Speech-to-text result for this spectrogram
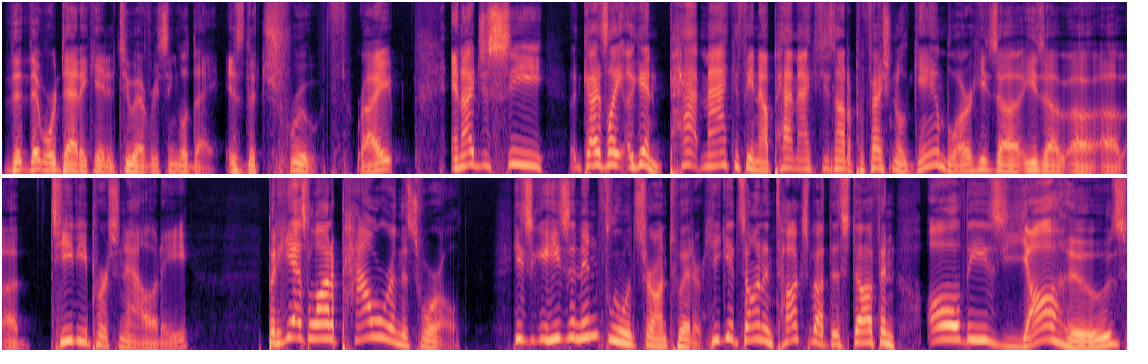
that, that we're dedicated to every single day is the truth, right? And I just see guys like, again, Pat McAfee. Now, Pat McAfee's not a professional gambler. He's a, he's a, a, a TV personality, but he has a lot of power in this world. He's, he's an influencer on Twitter. He gets on and talks about this stuff, and all these yahoos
